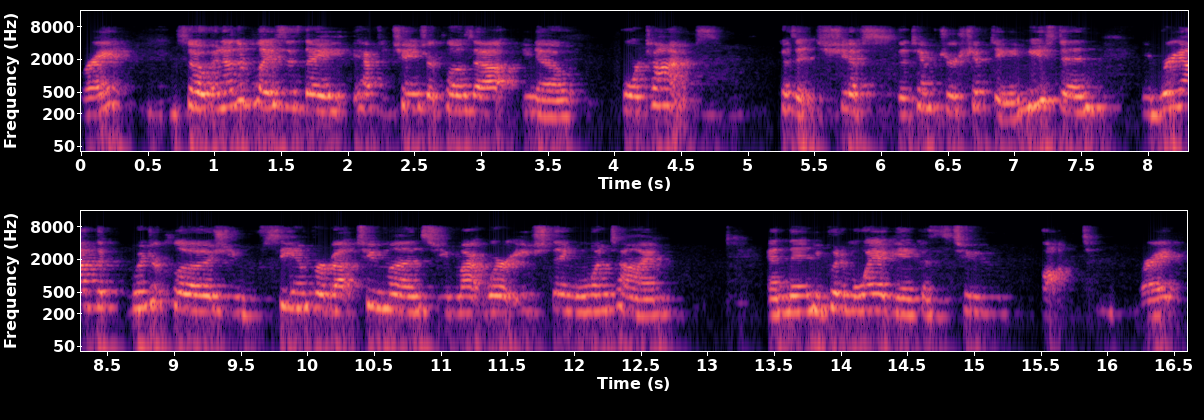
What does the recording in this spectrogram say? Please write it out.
right? So in other places, they have to change their clothes out, you know, four times because it shifts, the temperature is shifting. In Houston, you bring out the winter clothes, you see them for about two months, you might wear each thing one time, and then you put them away again because it's too hot, right?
